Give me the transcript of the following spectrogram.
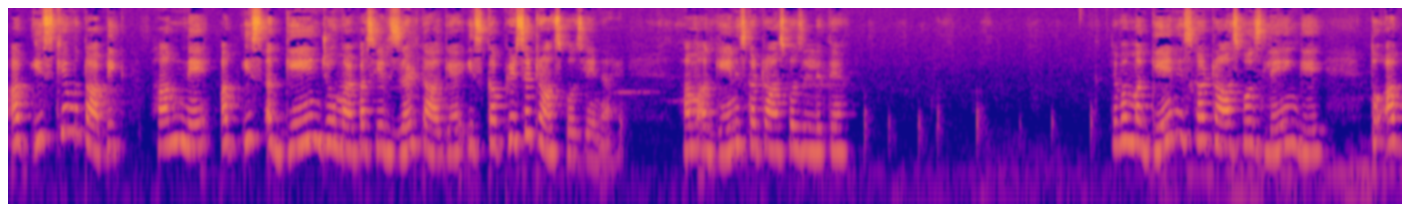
अब इसके मुताबिक हमने, अब इस अगेन जो हमारे पास ये रिज़ल्ट आ गया इसका फिर से ट्रांसपोज लेना है। हम अगेन इसका ट्रांसपोज ले लेते हैं। जब हम अगेन इसका ट्रांसपोज लेंगे तो अब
